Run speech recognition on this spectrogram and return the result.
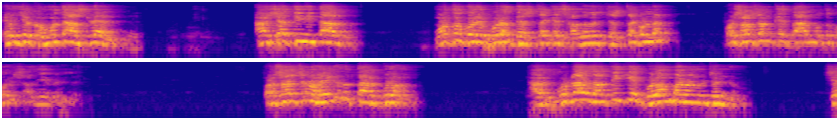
এই যে ক্ষমতা আসলেন আসা তিনি তার মতো করে পুরো দেশটাকে সাজানোর চেষ্টা করলেন, প্রশাসনকে তার মতো করে সাজিয়ে ফেললেন। প্রশাসন হয়ে গেল তার গোলাম। আর গোটা জাতিকে গোলাম বানানোর জন্য সে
